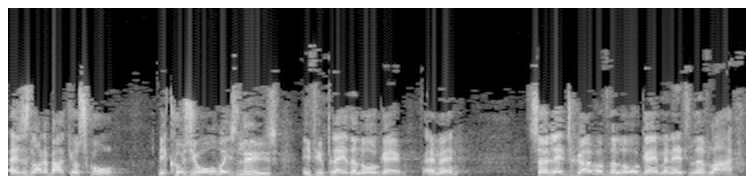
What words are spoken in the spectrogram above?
It is not about your score. Because you always lose if you play the law game. Amen? So let's go of the law game and let's live life.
